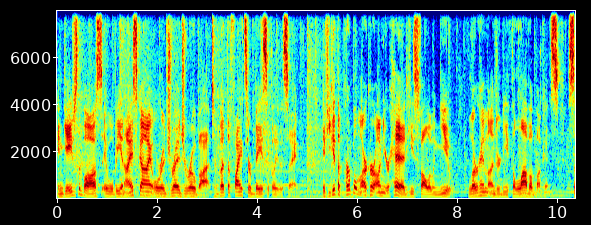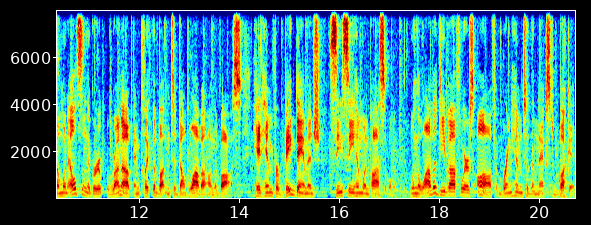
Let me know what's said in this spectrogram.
Engage the boss, it will be an ice guy or a dredge robot, but the fights are basically the same. If you get the purple marker on your head, he's following you. Lure him underneath the lava buckets. Someone else in the group run up and click the button to dump lava on the boss. Hit him for big damage, CC him when possible. When the lava debuff wears off, bring him to the next bucket.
